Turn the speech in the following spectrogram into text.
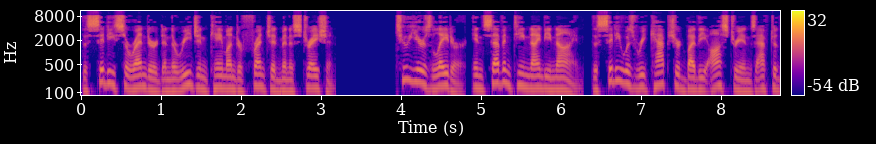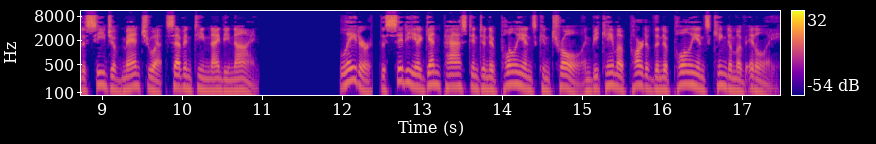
the city surrendered and the region came under French administration. Two years later, in 1799, the city was recaptured by the Austrians after the Siege of Mantua 1799. Later, the city again passed into Napoleon's control and became a part of the Napoleon's Kingdom of Italy.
